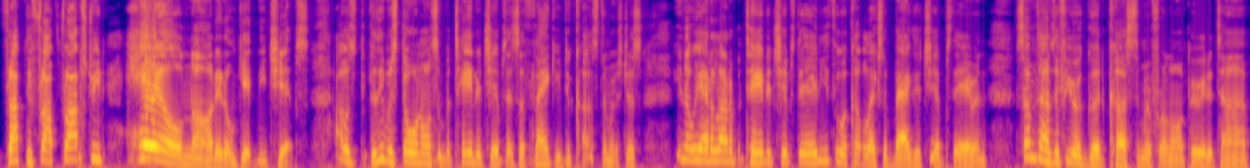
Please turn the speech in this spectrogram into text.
Flopty Flop Flop Street? Hell no, they don't get any chips. I was because he was throwing on some potato chips as a thank you to customers. Just you know, we had a lot of potato chips there, and he threw a couple extra bags of chips there. And sometimes, if you're a good customer for a long period of time,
